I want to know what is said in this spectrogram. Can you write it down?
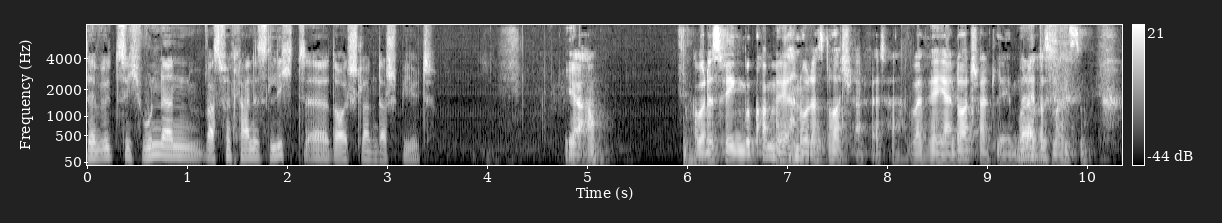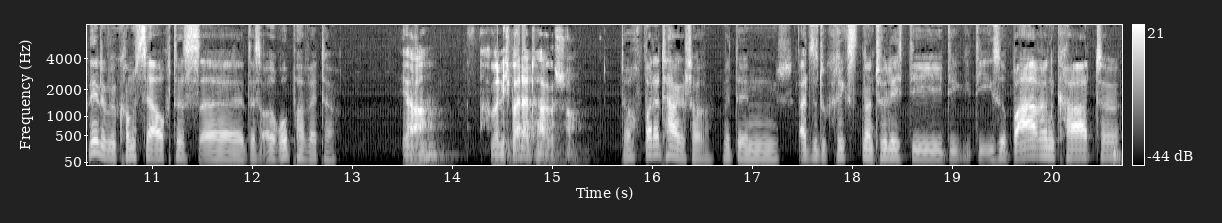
der wird sich wundern, was für ein kleines Licht äh, Deutschland da spielt. Ja. Aber deswegen bekommen wir ja nur das Deutschlandwetter, weil wir ja in Deutschland leben, oder das, was meinst du? Nee, du bekommst ja auch das, äh, das Europawetter. Ja, aber nicht bei der Tagesschau. Doch, bei der Tagesschau. Mit den, also du kriegst natürlich die, die, die Isobaren-Karte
